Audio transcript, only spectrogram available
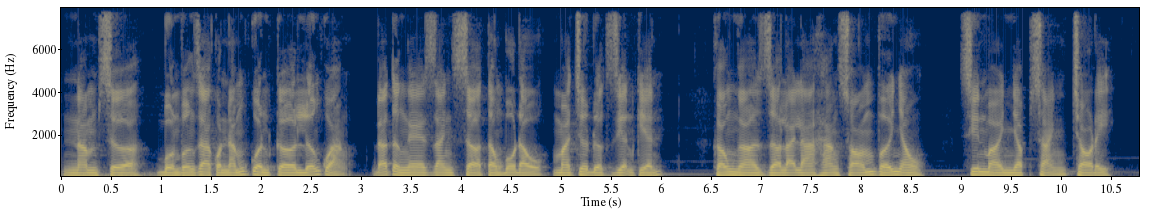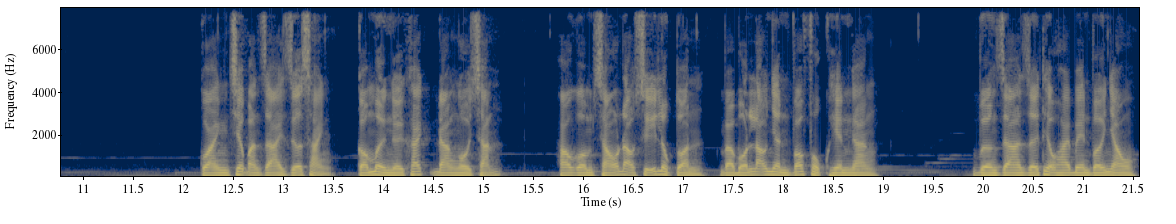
Năm xưa bổn vương gia còn nắm quân cơ lưỡng quảng Đã từng nghe danh sở tổng bộ đầu Mà chưa được diện kiến không ngờ giờ lại là hàng xóm với nhau. Xin mời nhập sảnh cho đi. Quanh chiếc bàn dài giữa sảnh Có 10 người khách đang ngồi sẵn. Họ gồm 6 đạo sĩ lục tuần Và 4 lão nhân võ phục hiên ngang. Vương gia giới thiệu hai bên với nhau.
